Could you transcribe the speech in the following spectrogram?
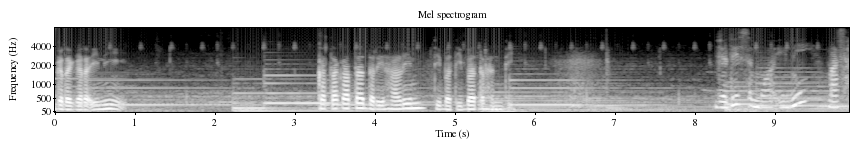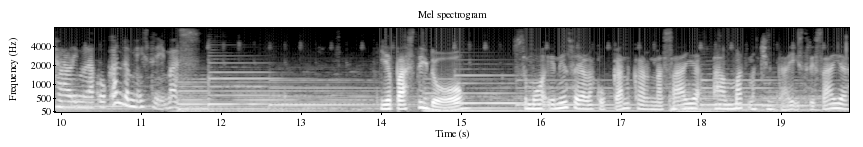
gara-gara ini kata-kata dari Halim tiba-tiba terhenti. Jadi semua ini Mas Halim lakukan demi istri Mas. Ya pasti dong. Semua ini saya lakukan karena saya amat mencintai istri saya.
